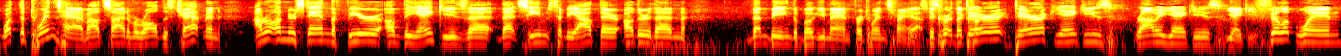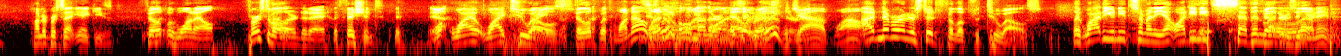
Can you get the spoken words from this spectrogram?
what the Twins have outside of Aroldis Chapman. I don't understand the fear of the Yankees that, that seems to be out there, other than them being the boogeyman for Twins fans. Yeah, the, cur- the cur- Derek, Derek Yankees, Rami Yankees, Yankees. Philip Wynn, 100% Yankees. Philip with one L. First of I all, learned today. efficient. Yeah. Wh- Why? Why two Wait, L's? Philip with one L. It's One a whole L? nother One. Is it really? The job. Wow. I've never understood Phillips with two L's. Like, why do you need so many L? Why do you need seven letters in your name?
